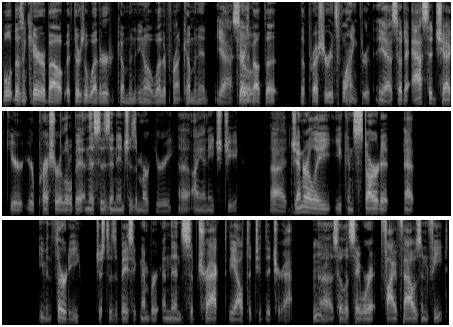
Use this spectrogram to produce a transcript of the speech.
bullet doesn't care about if there's a weather coming, you know, a weather front coming in. Yeah, It cares so about the the pressure it's flying through. Yeah, so to acid check your your pressure a little bit, and this is in inches of mercury, uh, INHG. Uh, generally, you can start it at even 30, just as a basic number, and then subtract the altitude that you're at. Hmm. Uh, so let's say we're at 5,000 feet,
